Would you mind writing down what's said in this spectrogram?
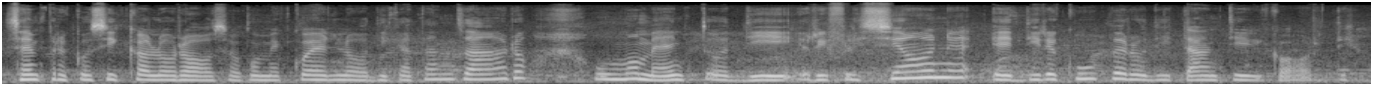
sempre così caloroso come quello di Catanzaro, un momento di riflessione e di recupero di tanti ricordi.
